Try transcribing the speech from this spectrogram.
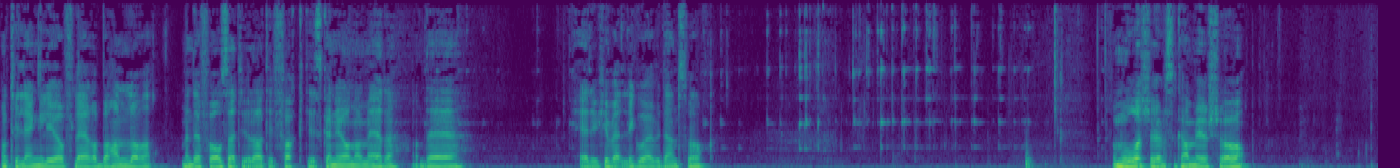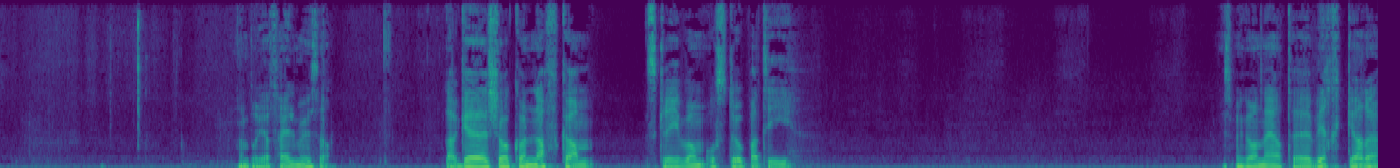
å tilgjengeliggjøre flere behandlere, men det forutsetter jo da at de faktisk kan gjøre noe med det, og det er det jo ikke veldig god evidens for. For moro skyld så kan vi jo se Nå bruker feil mus her. Lager se hva NAFKAM skriver om osteopati. Hvis vi går ned til virker det?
